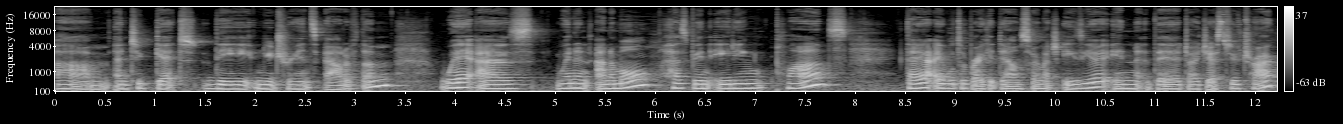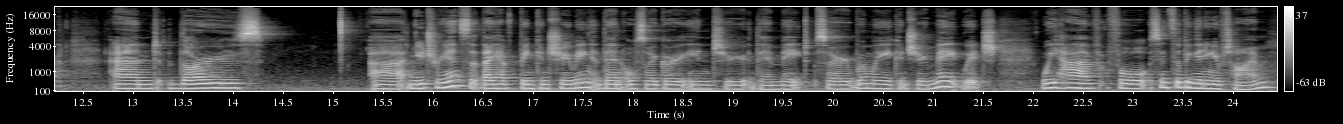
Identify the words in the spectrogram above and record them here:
um, and to get the nutrients out of them. Whereas when an animal has been eating plants, they are able to break it down so much easier in their digestive tract. And those uh, nutrients that they have been consuming then also go into their meat. So when we consume meat, which we have for since the beginning of time,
